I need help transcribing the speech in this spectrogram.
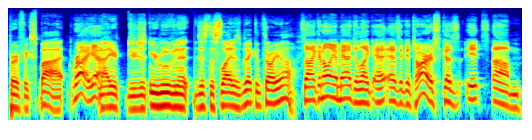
perfect spot. Right, yeah. Now you're you're just you're moving it just the slightest bit can throw you off. so I can only imagine, like, a, as a guitarist, because it's, um,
